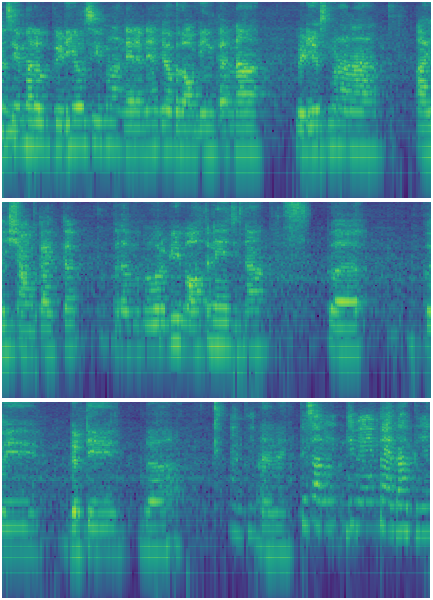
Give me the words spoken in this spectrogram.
ਅਸੀਂ ਮਤਲਬ ਵੀਡੀਓਜ਼ ਹੀ ਬਣਾਉਂਦੇ ਰਹਿੰਦੇ ਹਾਂ ਜਾਂ ਵਲੌਗਿੰਗ ਕਰਨਾ ਵੀਡੀਓਜ਼ ਬਣਾਉਣਾ ਆਹੀ ਸ਼ੌਂਕ ਆ ਇੱਕ। ਮਤਲਬ ਹੋਰ ਵੀ ਬਹੁਤ ਨੇ ਜਿੱਦਾਂ ਕੋਈ ਗੱਡੀ ਦਾ ਹਾਂਜੀ ਐਵੇਂ। ਤੇ ਸਾਨੂੰ ਜਿਵੇਂ ਮੈਂ ਦੱਸਦੀ ਹਾਂ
